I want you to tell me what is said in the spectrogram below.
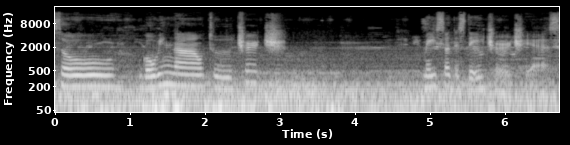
So, going now to church. Mason is Day Church, yes.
